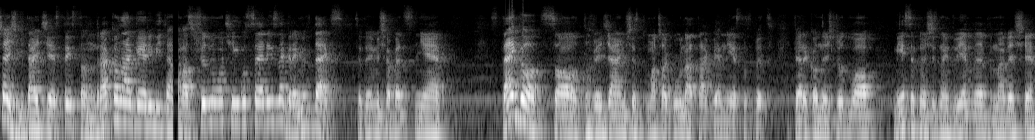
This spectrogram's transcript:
Cześć, witajcie, z tej strony Drakonager i witam was w siódmym odcinku serii Zagrajmy w Dex. Znajdujemy się obecnie z tego, co dowiedziałem się z tłumacza Google'a, tak wiem, nie jest to zbyt wiarygodne źródło. Miejsce, w którym się znajdujemy wymawia się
